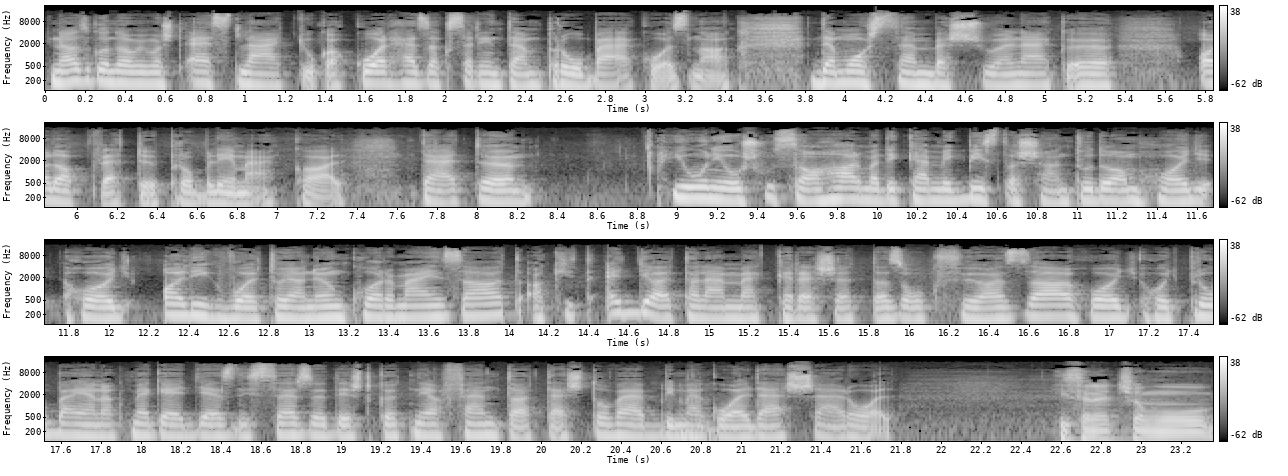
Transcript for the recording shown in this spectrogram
Én azt gondolom, hogy most ezt látjuk, a kórházak szerintem próbálkoznak, de most szembesülnek ö, alapvető problémákkal. Tehát ö, június 23-án még biztosan tudom, hogy, hogy alig volt olyan önkormányzat, akit egyáltalán megkeresett az okfő azzal, hogy, hogy próbáljanak megegyezni, szerződést kötni a fenntartás további hmm. megoldásáról. Hiszen egy csomó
